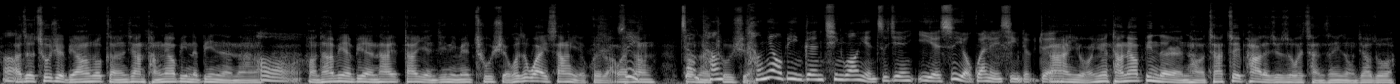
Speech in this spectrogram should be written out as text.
啊，这出血，比方说可能像糖尿病的病人啊，哦，糖尿病的病人他他眼睛里面出血，或是外伤也会吧，外伤。像糖糖尿病跟青光眼之间也是有关联性，对不对？当然有，因为糖尿病的人哈，他最怕的就是会产生一种叫做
